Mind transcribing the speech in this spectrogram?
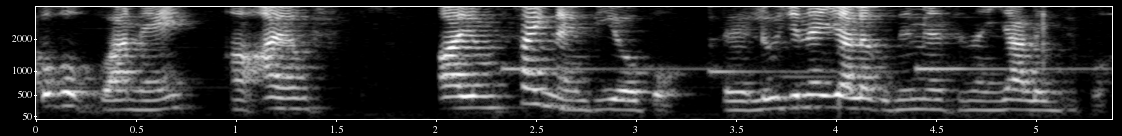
ပုတ်ပုတ်ပွားနဲ့အာယုံအာယုံစိုက်နိုင်ပြီးတော့ပေါ့ အဲလူချင်းတဲ့ရလက်ကိုမြန်မြန်ဆန်ဆန်ရလိမ့်မယ်ပေါ့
